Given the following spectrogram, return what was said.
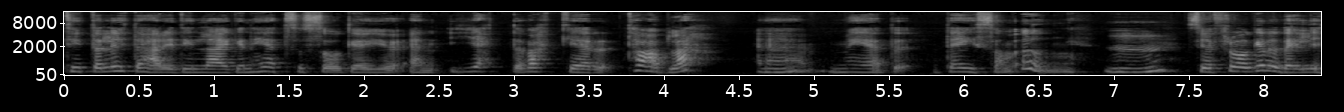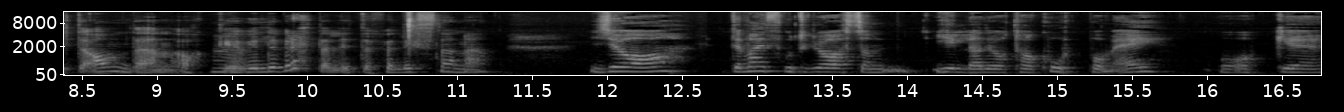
tittade lite här i din lägenhet så såg jag ju en jättevacker tavla eh, med dig som ung. Mm. Så jag frågade dig lite om den och eh, vill du berätta lite för lyssnarna? Ja, det var en fotograf som gillade att ta kort på mig. Och eh,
